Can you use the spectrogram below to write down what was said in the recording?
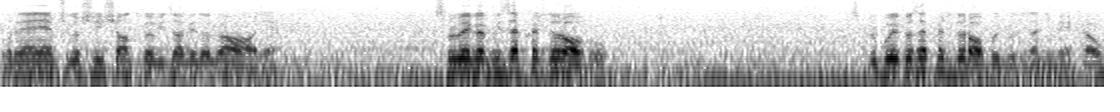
Kurde, ja nie wiem, czy go 60 widzowie dogonię. Spróbuję go jakoś zepchać do rowu. Spróbuję go zepchać do rowu, jakby za nim jechał.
